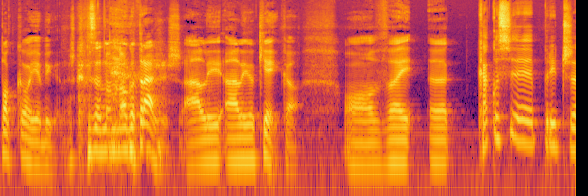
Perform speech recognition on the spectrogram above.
pa kao jebi ga, znaš, kao sad mnogo tražiš, ali, ali okej, okay, kao. Ovaj, uh, kako se priča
